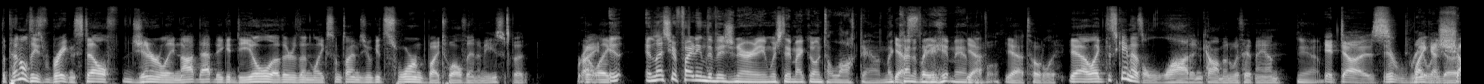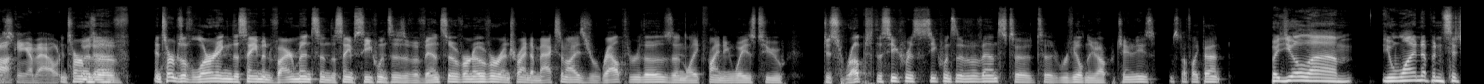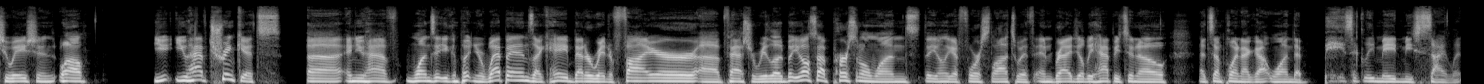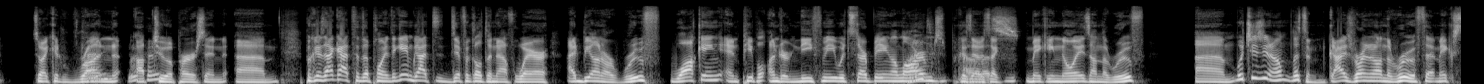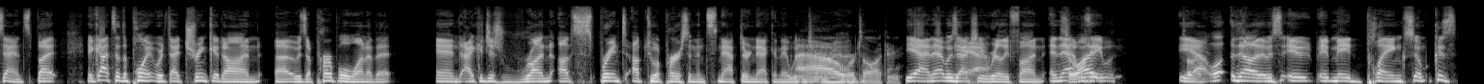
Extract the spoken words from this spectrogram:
The penalties for breaking stealth generally not that big a deal, other than like sometimes you'll get swarmed by twelve enemies. But but, Right. like I- unless you're fighting the visionary in which they might go into lockdown like Yes, kind of like a hitman yeah, level Yeah, totally. Yeah, like this game has a lot in common with Hitman yeah It does. It like really a does. shocking amount. in terms But, uh, of in terms of learning the same environments and the same sequences of events over and over and trying to maximize your route through those and like finding ways to disrupt the sequence sequence of events to to reveal new opportunities and stuff like that. but you'll um you'll wind up in situations well you you have trinkets uh, and you have ones that you can put in your weapons, like hey, better rate of fire, uh, faster reload. But you also have personal ones that you only get four slots with. And Brad, you'll be happy to know at some point I got one that basically made me silent, so I could run Okay, up to a person. Um, because I got to the point, the game got difficult enough where I'd be on a roof walking, and people underneath me would start being alarmed What? because Oh, I was that's- like making noise on the roof um, which is you know, listen, guys running on the roof that makes sense. But it got to the point with that trinket on, uh, it was a purple one of it, and I could just run up, sprint up to a person and snap their neck, and they wouldn't turn Now around. we're talking. yeah, and that was Yeah. actually really fun, and that So was I- able, yeah. Well, no, it was it, it made playing so because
